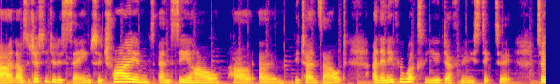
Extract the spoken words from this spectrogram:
and I'll suggest you do the same. So try and and see how how um, it turns out. And then if it works for you definitely stick to it. So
